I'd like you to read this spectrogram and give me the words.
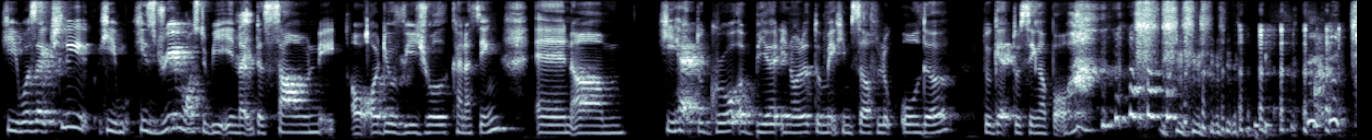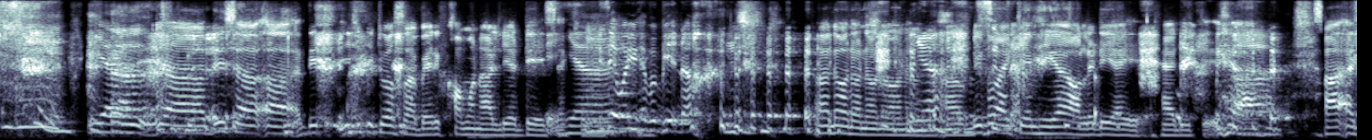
He was actually he his dream was to be in like the sound or audio visual kind of thing, and um he had to grow a beard in order to make himself look older to get to Singapore. yeah. yeah, this uh, uh this, it, it was uh, very common earlier days. Actually. Yeah. Is that why you have a beard now? Uh, no, no, no, no, no. Yeah. Uh, before I came here, already I had it. Yeah. uh, I,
